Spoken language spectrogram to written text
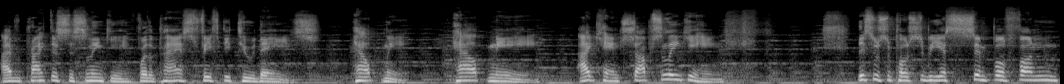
I've practiced the Slinky for the past 52 days. Help me. Help me. I can't stop slinking. This was supposed to be a simple, fun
